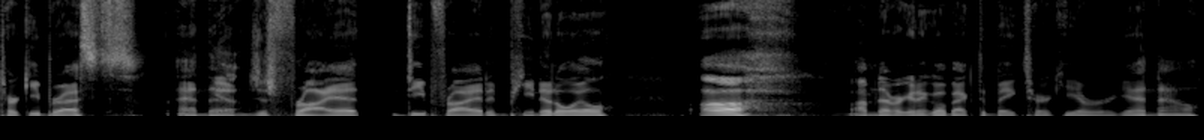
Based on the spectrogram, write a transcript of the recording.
turkey breasts and then Yeah. just fry it, deep fry it in peanut oil. Oh, I'm never gonna go back to baked turkey ever again now.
